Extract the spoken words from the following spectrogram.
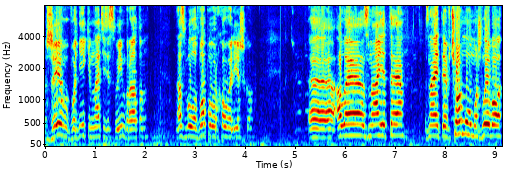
жив в одній кімнаті зі своїм братом. У нас було двоповерхове ліжко. Е, але знаєте, знаєте, в чому можливо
